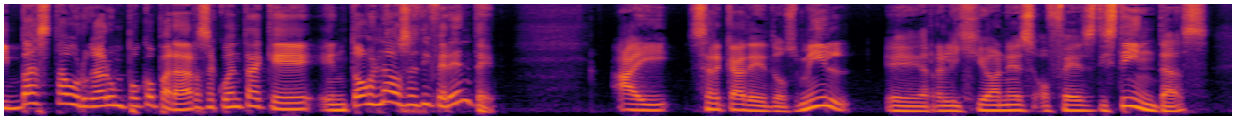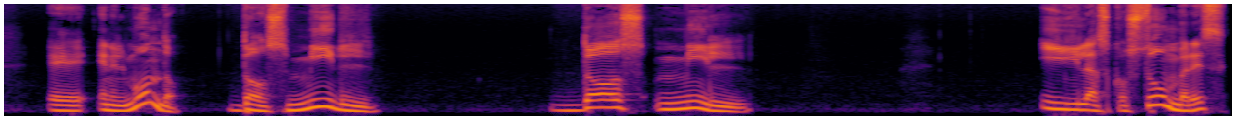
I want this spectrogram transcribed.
Y basta hurgar un poco para darse cuenta que en todos lados es diferente. Hay cerca de 2.000 eh, religiones o fes distintas eh, en el mundo. 2.000. 2.000. Y las costumbres,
